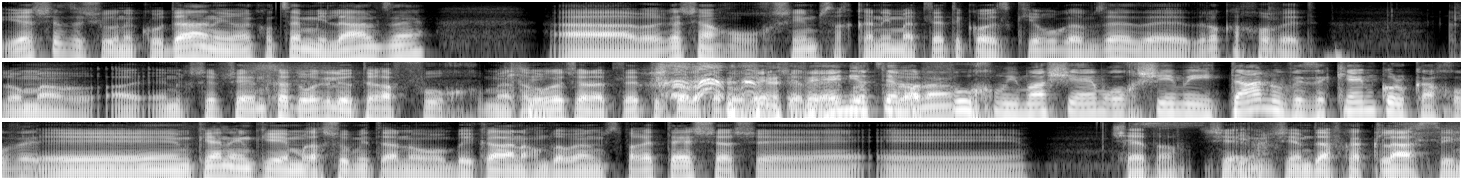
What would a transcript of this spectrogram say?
יש איזושהי נקודה, אני רק רוצה מילה על זה. אה, ברגע שאנחנו רוכשים שחקנים מאתלטיקו, הזכירו גם זה, זה, זה לא כך עובד. כלומר, אה, אני חושב שאין כדורגל יותר הפוך מהכדורגל של אתלטיקו לכדורגל של ואין יותר ברצלונה. הפוך ממה שהם רוכשים מאיתנו, וזה כן כל כך עובד. אה, כן, אם כי הם רשום איתנו, בעיקר אנחנו מדברים על מספרי תשע, ש... שבע. ש... שהם דווקא קלאסיים.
